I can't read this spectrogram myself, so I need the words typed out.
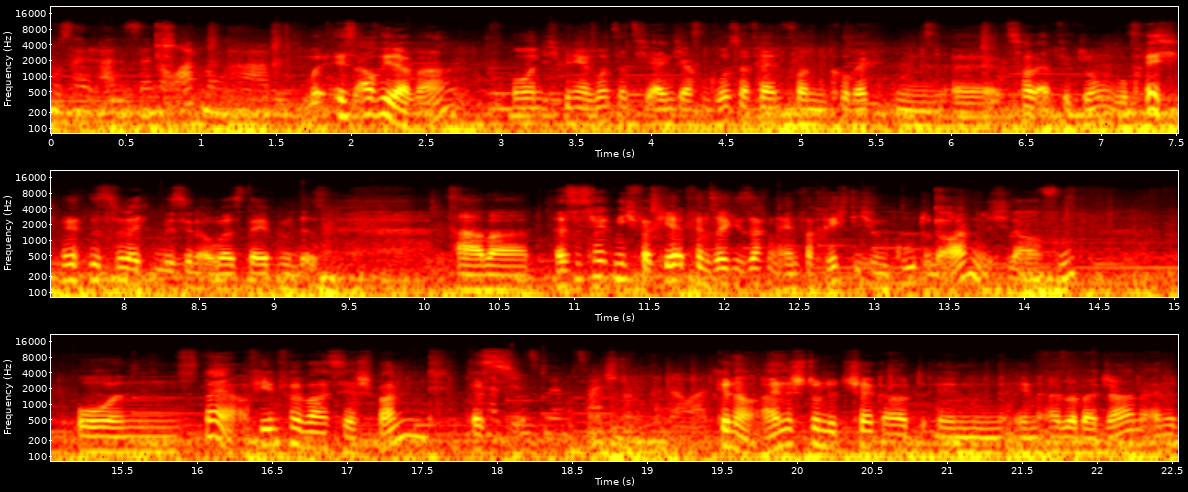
Muss halt alles seine Ordnung haben. Ist auch wieder wahr. Und ich bin ja grundsätzlich eigentlich auch ein großer Fan von korrekten äh, Zollabwicklungen, wobei ich, das vielleicht ein bisschen Overstatement ist. Aber es ist halt nicht verkehrt, wenn solche Sachen einfach richtig und gut und ordentlich laufen. Und naja, auf jeden Fall war es sehr spannend. Es hat insgesamt zwei Stunden gedauert. genau, eine Stunde Checkout in, in Aserbaidschan, eine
